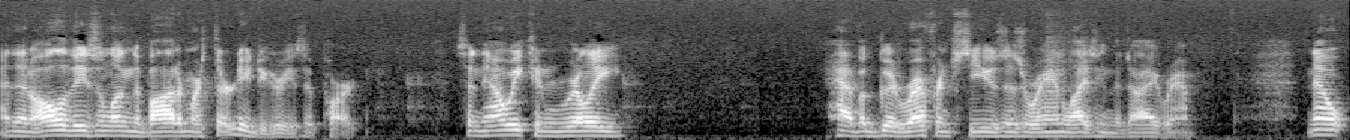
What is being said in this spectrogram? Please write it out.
and then all of these along the bottom are 30 degrees apart. So now we can really have a good reference to use as we're analyzing the diagram. Now,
